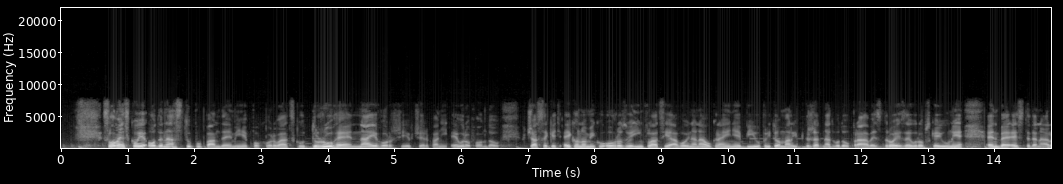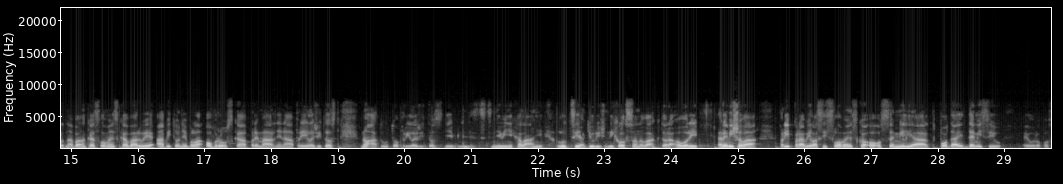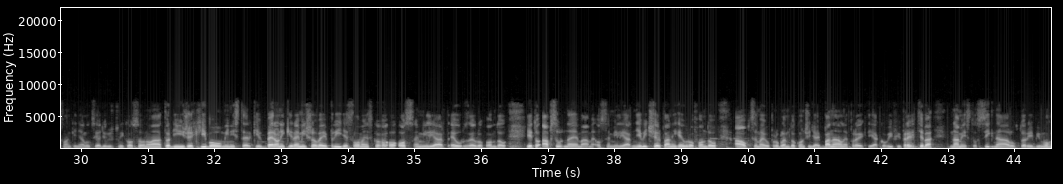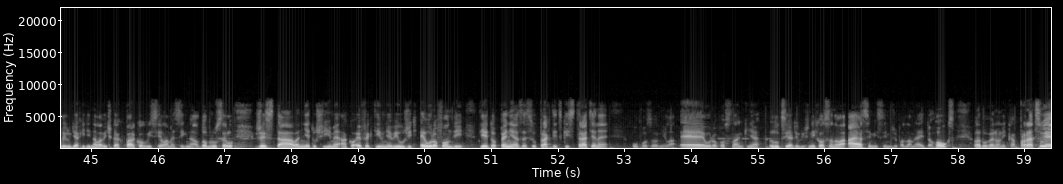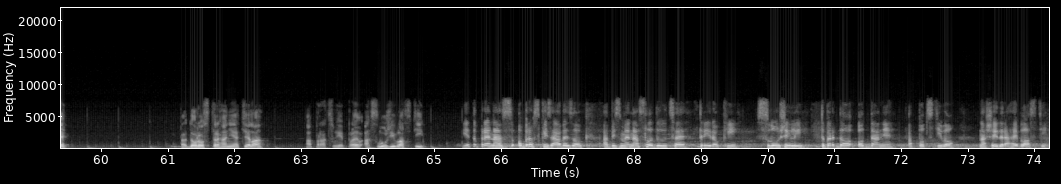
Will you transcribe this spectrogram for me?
Slovensko je od nástupu pandémie po Chorvátsku druhé najhoršie v čerpaní eurofondov. V čase, keď ekonomiku ohrozuje inflácia a vojna na Ukrajine, by ju pritom mali držať nad vodou práve zdroje z Európskej únie. NBS, teda Národná banka Slovenska, varuje, aby to nebola obrovská premárnená príležitosť. No a túto príležitosť nevynechala ani Lucia Ďuriš Nicholsonová, ktorá hovorí, Remišová, pripravila si Slovensko o 8 miliárd, podaj demisiu. Europoslankyňa Lucia Ďuriš Nikolsonová tvrdí, že chybou ministerky Veroniky Remišovej príde Slovensko o 8 miliard eur z eurofondov. Je to absurdné, máme 8 miliard nevyčerpaných eurofondov a obce majú problém dokončiť aj banálne projekty ako Wi-Fi pre teba. Namiesto signálu, ktorý by mohli ľudia chytiť na lavičkách v parkoch, vysielame signál do Bruselu, že stále netušíme, ako efektívne využiť eurofondy. Tieto peniaze sú prakticky stratené upozornila europoslankyňa Lucia Ďuriš Nicholsonová. A ja si myslím, že podľa mňa je to hoax, lebo Veronika pracuje do roztrhania tela a pracuje a slúži vlasti. Je to pre nás obrovský záväzok, aby sme nasledujúce tri roky slúžili tvrdo, oddane a poctivo našej drahej vlasti.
